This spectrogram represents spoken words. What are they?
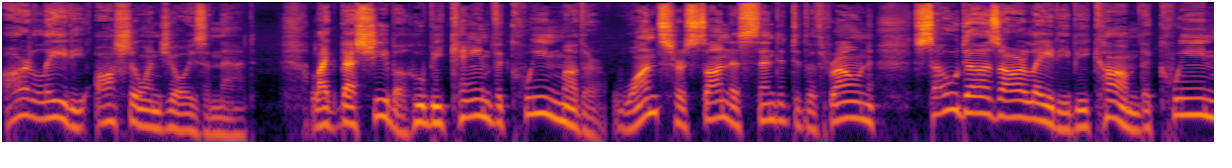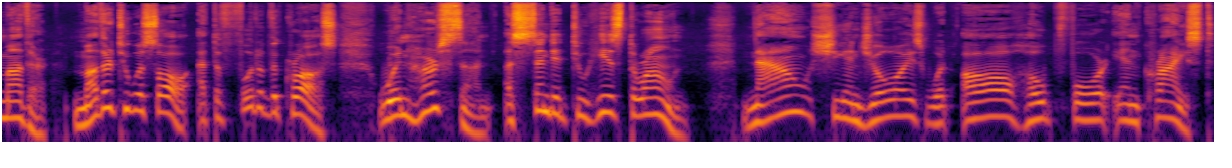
Our Lady also enjoys in that. Like Bathsheba, who became the queen mother once her son ascended to the throne, so does Our Lady become the queen mother, mother to us all, at the foot of the cross, when her son ascended to his throne. Now she enjoys what all hope for in Christ,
